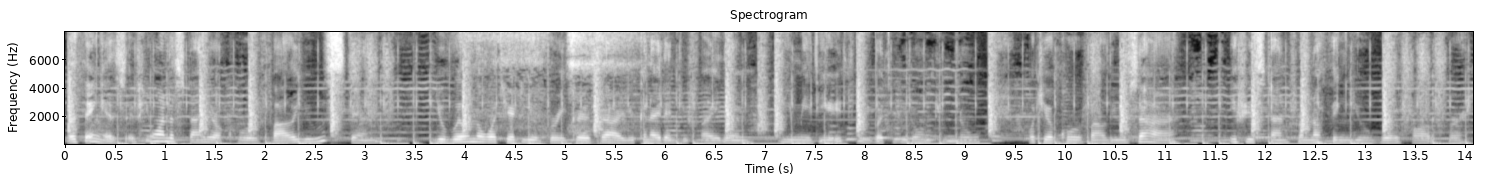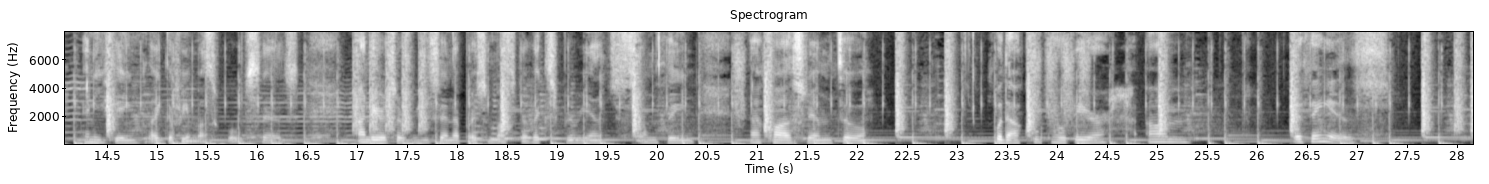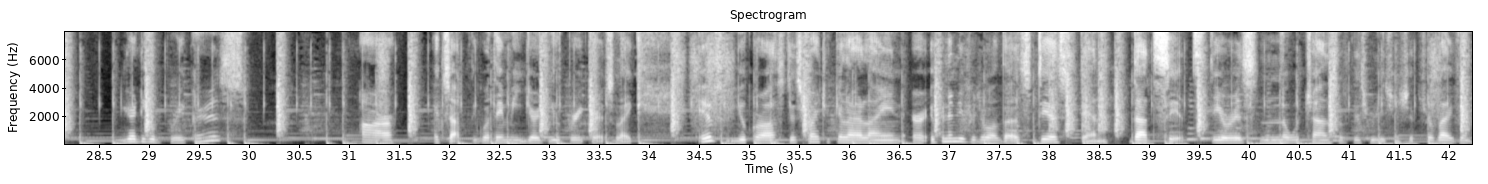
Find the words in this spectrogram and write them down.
The thing is if you understand your core values then you will know what your deal breakers are. You can identify them immediately, but if you don't know what your core values are, if you stand for nothing, you will fall for anything, like the famous quote says. And there's a reason a person must have experienced something that caused them to put that quote out there. Um, the thing is, your deal breakers are exactly what I mean your deal breakers. Like, if you cross this particular line, or if an individual does this, then that's it. There is no chance of this relationship surviving.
